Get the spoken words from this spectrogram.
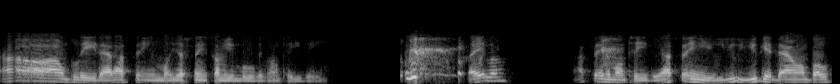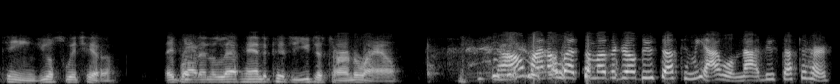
Oh, I don't believe that. I've seen more. You've seen some of your movies on TV. Layla, I've seen them on TV. I've seen you. You you get down on both teams. You're a switch hitter. They brought in a left-handed pitcher. You just turned around. no, I might not let some other girl do stuff to me. I will not do stuff to her.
